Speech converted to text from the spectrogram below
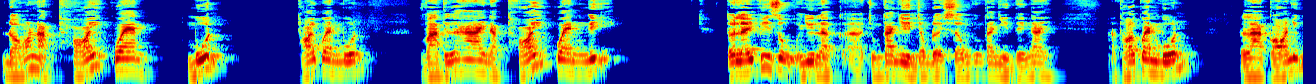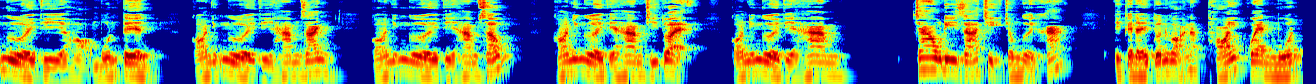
đó là thói quen muốn. Thói quen muốn. Và thứ hai là thói quen nghĩ. Tôi lấy ví dụ như là uh, chúng ta nhìn trong đời sống chúng ta nhìn thấy ngay. Uh, thói quen muốn là có những người thì họ muốn tiền có những người thì ham danh có những người thì ham sống có những người thì ham trí tuệ có những người thì ham trao đi giá trị cho người khác. Thì cái đấy tuấn gọi là thói quen muốn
